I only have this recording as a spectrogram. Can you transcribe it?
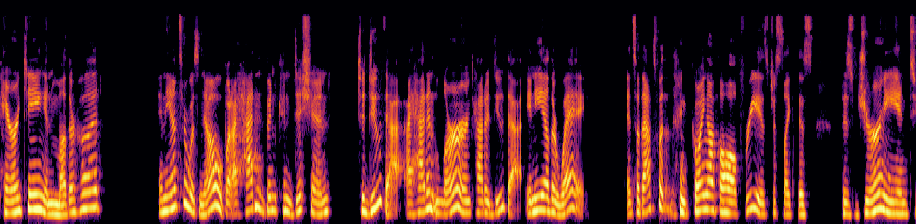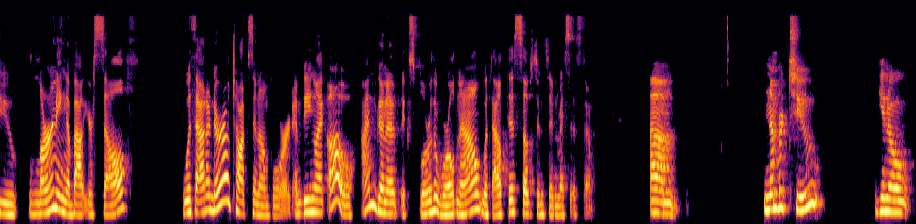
parenting and motherhood?" And the answer was no, but I hadn't been conditioned to do that. I hadn't learned how to do that any other way. And so that's what going alcohol free is just like this this journey into learning about yourself without a neurotoxin on board and being like, "Oh, I'm going to explore the world now without this substance in my system." Um number 2, you know,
